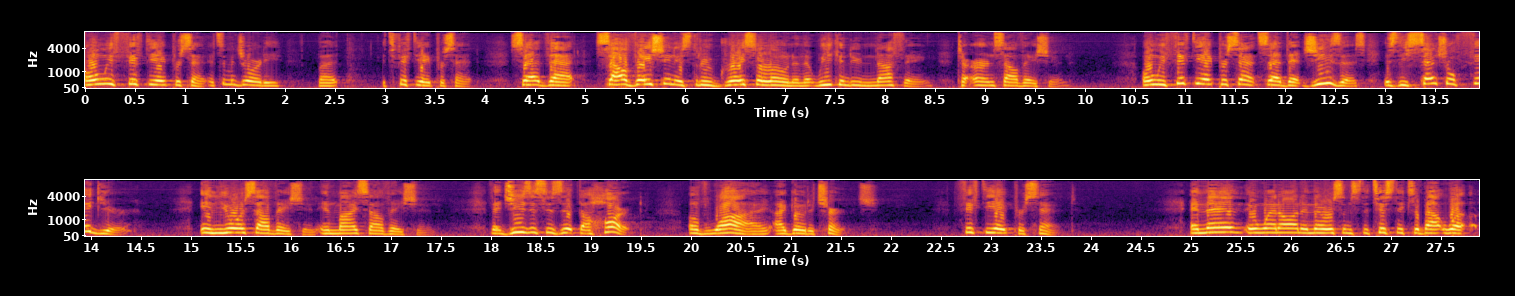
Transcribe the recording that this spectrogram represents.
only 58%, it's a majority, but it's 58%, said that salvation is through grace alone and that we can do nothing to earn salvation. Only 58% said that Jesus is the central figure in your salvation, in my salvation. That Jesus is at the heart of why I go to church. 58%. And then it went on, and there were some statistics about what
